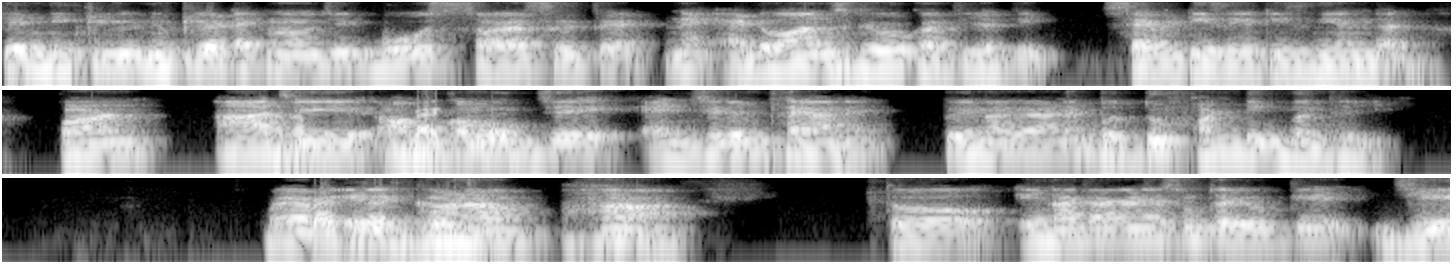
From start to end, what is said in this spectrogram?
કે ન્યુક્લિયર ટેકનોલોજી બહુ સરસ રીતે ને એડવાન્સ ગ્રો કરતી હતી સેવન્ટીઝ એટીઝની અંદર. પણ આ જે અમુક અમુક જે એક્સિડન્ટ થયા ને તો એના કારણે બધું ફંડિંગ બંધ થઈ ગયું. બરાબર? એટલે ઘણા હા. તો એના કારણે શું થયું કે જે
